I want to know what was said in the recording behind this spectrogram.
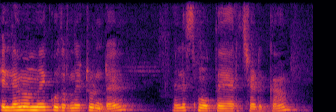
എല്ലാം നന്നായി കുതിർന്നിട്ടുണ്ട്. നല്ല സ്മൂത്തായി അരച്ചെടുക്കാം.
